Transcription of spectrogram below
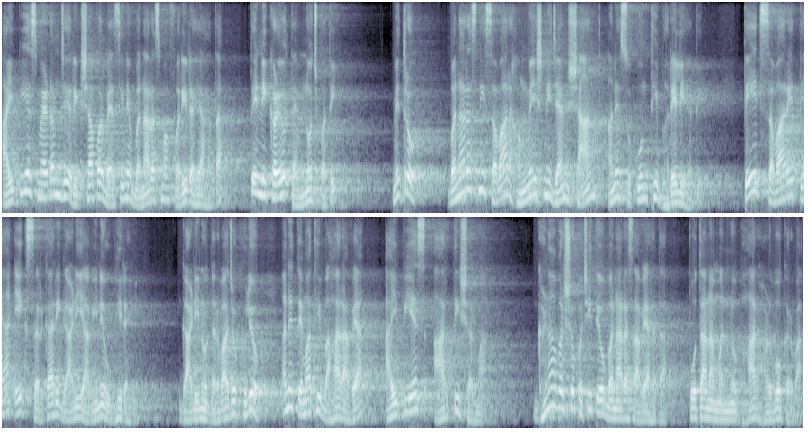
IPS madam જે રિક્ષા પર બેસીને બનારસમાં ફરી રહ્યા હતા, તે નીકળ્યો તેમનો જ પતિ. મિત્રો, બનારસની સવાર હંમેશની જેમ શાંત અને સુકૂનથી ભરેલી હતી. તે જ સવારે ત્યાં એક સરકારી ગાડી આવીને ઊભી રહી. ગાડીનો દરવાજો ખુલ્યો અને તેમાંથી બહાર આવ્યા આઈપીએસ આરતી શર્મા. ઘણા વર્ષો પછી તેઓ બનારસ આવ્યા હતા, પોતાના મનનો ભાર હળવો કરવા.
